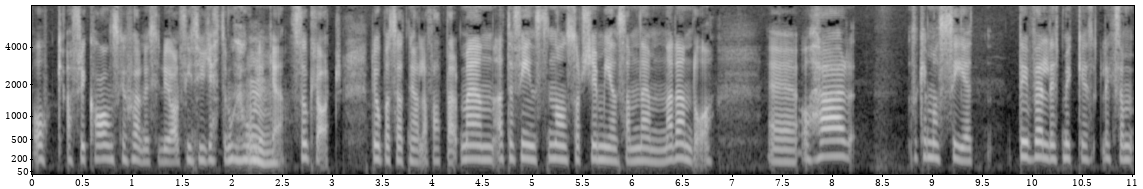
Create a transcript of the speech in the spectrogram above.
Och afrikanska skönhetsideal finns ju jättemånga olika. Såklart. Det hoppas jag att ni alla fattar. Men att det finns någon sorts gemensam nämnare ändå. Eh, och här så kan man se att det är väldigt mycket liksom,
